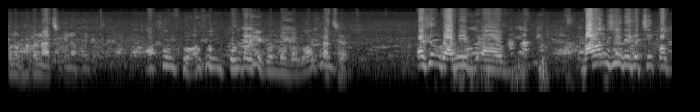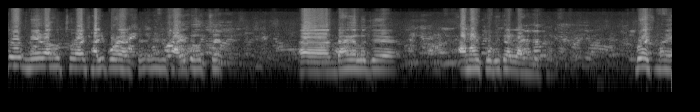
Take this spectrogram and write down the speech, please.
কোনো ঘটনা আছে কিনা আপনার কাছে? অসংখ্য অসংখ্য। কোনটা রেখে কোনটা বলব? আচ্ছা। অসংখ্য। আমি আহ, বাংলাদেশেই দেখেছি কত মেয়েরা হচ্ছে শাড়ি পরে আসে এবং শাড়িতে হচ্ছে দেখা গেল যে আমার কবিতার লাইন লেখা। পুরো মানে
